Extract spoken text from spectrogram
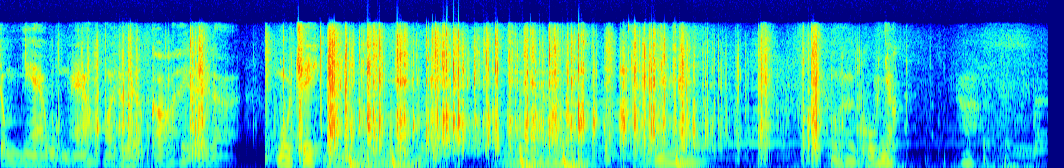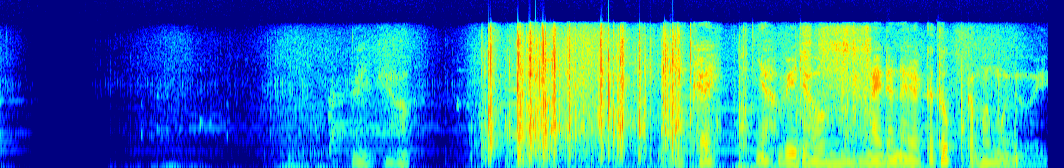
trong nhà quần áo mọi thứ đều có. Thì đây là Muji một thứ cũ Nhật. Ok nhé video ngày hôm nay đến đây là kết thúc. Cảm ơn mọi người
